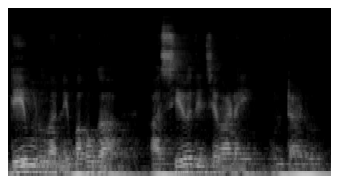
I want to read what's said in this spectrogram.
దేవుడు వారిని బహుగా ఆశీర్వదించేవాడై ఉంటాడు.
